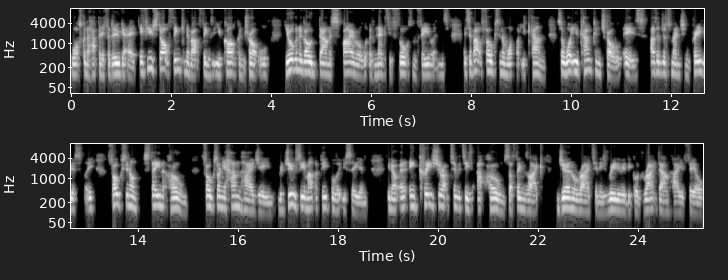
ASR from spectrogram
What's going to happen if I do get it? If you start thinking about things that you can't control, you're going to go down a spiral of negative thoughts and feelings. It's about focusing on what you can. So what you can control is, as I just mentioned previously, focusing on staying at home, focus on your hand hygiene, reduce the amount of people that you're seeing, you know, and increase your activities at home. So things like journal writing is really, really good. Write down how you feel.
